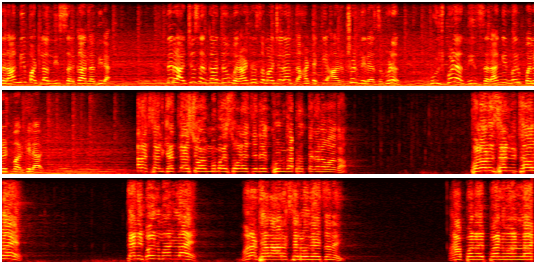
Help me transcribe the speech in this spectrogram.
जरांगे पाटलांनी सरकारला दिला तर राज्य सरकारनं मराठा समाजाला दहा टक्के आरक्षण दिल्याचं म्हणत भुजबळ यांनी जरांगेंवर पलटवार केला आहे आरक्षण घेतल्याशिवाय मुंबई सोडायचे नाही खूनगा प्रत्येकानं बांधा फडणवीसांनी ठरवलंय त्यांनी पण मांडलाय मराठ्याला आरक्षण द्यायचं नाही. आपण पण मांडलाय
